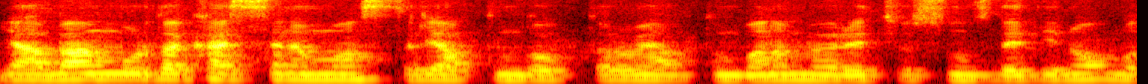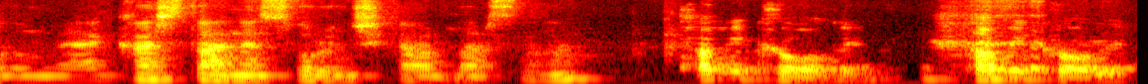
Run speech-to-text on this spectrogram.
ya ben burada kaç sene master yaptım, doktorama yaptım, bana mı öğretiyorsunuz dediğin olmadı mı? Yani kaç tane sorun çıkardılar sana? Tabii ki oluyor. Tabii ki oluyor.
